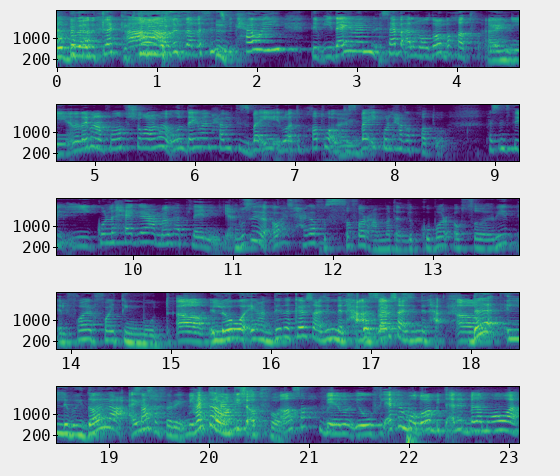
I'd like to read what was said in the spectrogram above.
هو بيبقى متلكك آه بالظبط. بس انت بتحاولي تبقي دايما سابقة الموضوع بخطوة. أيوة. يعني أنا دايما لما في الشغل أقول دايما حاولي تسبقي الوقت بخطوة أو أيوة. تسبقي كل حاجة بخطوة. بس انت تبقي كل حاجة عامله لها planning يعني بصي أوحش حاجة في السفر عامة للكبار أو الصغيرين ال fire fighting mode آه اللي هو إيه عندنا كارثة عايزين نلحقها. كارثة عايزين نلحقها آه. ده اللي بيضيع أي. سفرية حتى لو. معكيش أطفال آه صح بي- وفي الآخر الموضوع بيتقلب بدل ما هو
